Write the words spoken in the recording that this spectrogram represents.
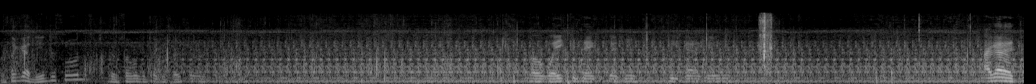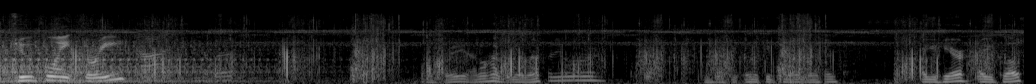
I think I need this one. If someone can take a picture. Oh, wait, can take a picture. He's got a camera. I got a two point three. Dot. Three. I don't have EMF anymore. Gonna keep, trying right. Are you here? Are you close?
